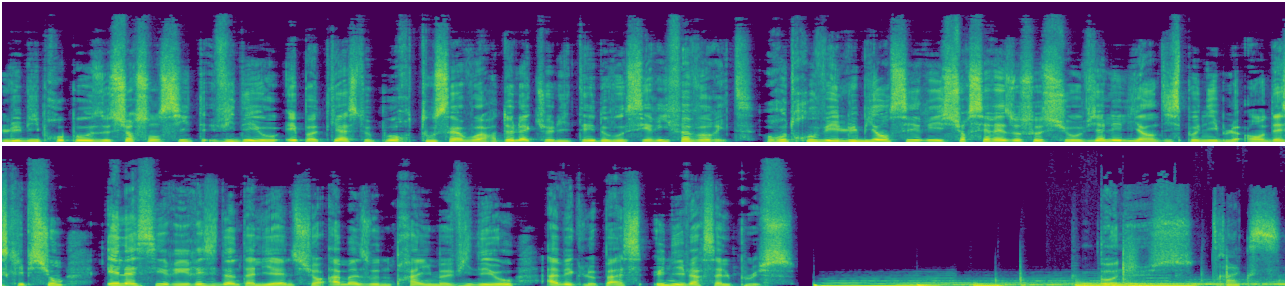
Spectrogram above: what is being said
Luby propose sur son site vidéos et podcasts pour tout savoir de l'actualité de vos séries favorites. Retrouvez Luby en série sur ses réseaux sociaux via les liens disponibles en description et la série Resident Alien sur Amazon Prime Video avec le pass Universal Plus. Bonus. Trax.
